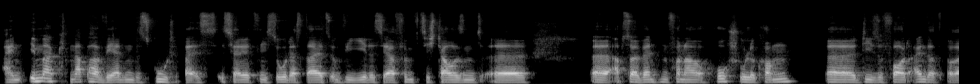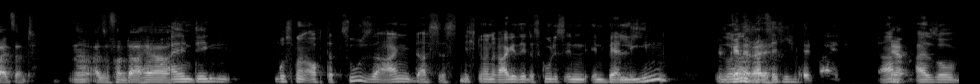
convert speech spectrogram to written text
ein immer knapper werdendes Gut, weil es ist ja jetzt nicht so, dass da jetzt irgendwie jedes Jahr 50.000 äh, äh, Absolventen von einer Hochschule kommen, äh, die sofort einsatzbereit sind. Ne? Also von Vor daher, allen Dingen muss man auch dazu sagen, dass es nicht nur ein rar gesätes Gut ist in, in Berlin, sondern Generell. tatsächlich weltweit. Ja? Ja. Also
